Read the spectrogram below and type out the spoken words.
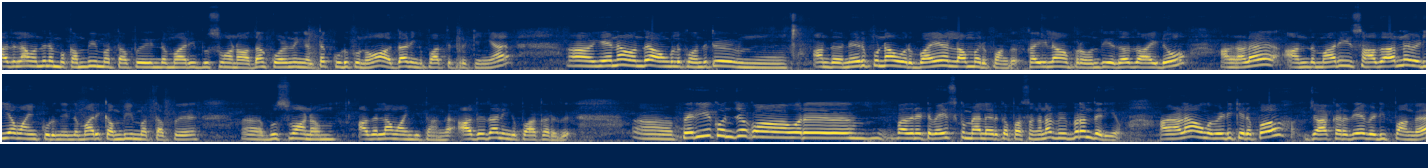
அதெல்லாம் வந்து நம்ம கம்பி மத்தாப்பு இந்த மாதிரி புஸ்வானா தான் குழந்தைங்கள்ட்ட கொடுக்கணும். அதுதான் நீங்கள் பார்த்துட்ருக்கீங்க. ஏன்னா வந்து அவங்களுக்கு வந்துட்டு அந்த நெருப்புனா ஒரு பயம் இல்லாமல் இருப்பாங்க. கையெல்லாம் அப்புறம் வந்து ஏதாவது ஆகிடும் அதனால் அந்த மாதிரி சாதாரண வெடியாக வாங்கி கொடுங்க. இந்த மாதிரி கம்பி மத்தாப்பு புஸ்வானம் அதெல்லாம் வாங்கித்தாங்க. அதுதான் நீங்கள் பார்க்கறது. பெரிய கொஞ்சம் கொ- ஒரு பதினெட்டு வயசுக்கு மேலே இருக்க பசங்கன்னா விவரம் தெரியும். அதனால் அவங்க வெடிக்கிறப்போ ஜாக்கிரதையாக வெடிப்பாங்க.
